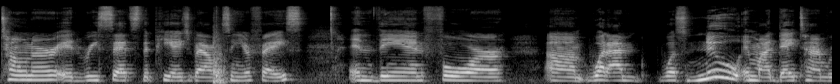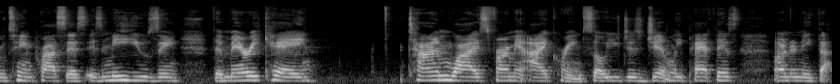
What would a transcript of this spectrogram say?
toner. It resets the pH balance in your face. And then for um, what I'm what's new in my daytime routine process is me using the Mary Kay Time Wise Firming Eye Cream. So you just gently pat this underneath the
